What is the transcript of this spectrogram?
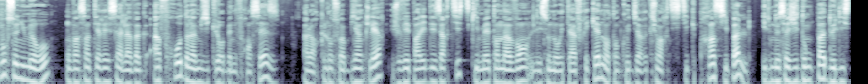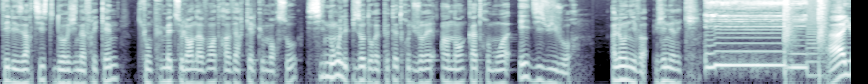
Pour ce numéro, on va s'intéresser à la vague afro dans la musique urbaine française. Alors que l'on soit bien clair, je vais parler des artistes qui mettent en avant les sonorités africaines en tant que direction artistique principale. Il ne s'agit donc pas de lister les artistes d'origine africaine qui ont pu mettre cela en avant à travers quelques morceaux. Sinon, l'épisode aurait peut-être duré un an, 4 mois et 18 jours. Allez, on y va. Générique. Aïe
